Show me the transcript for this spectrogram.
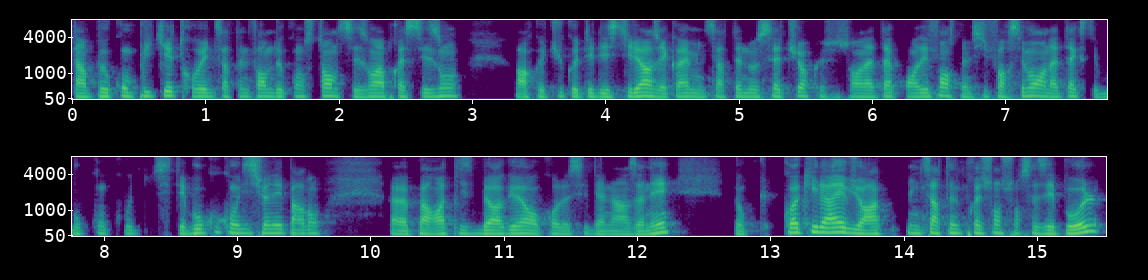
un peu compliqué de trouver une certaine forme de constante saison après saison, alors que du côté des Steelers, il y a quand même une certaine ossature, que ce soit en attaque ou en défense, même si forcément en attaque, c'était beaucoup, conditionné pardon, euh, par Roethlisberger au cours de ces dernières années. Donc, quoi qu'il arrive, il y aura une certaine pression sur ses épaules.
